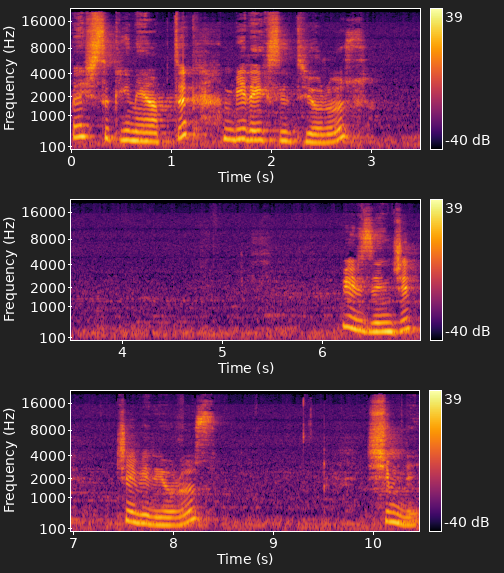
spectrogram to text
Beş sık iğne yaptık. Bir eksiltiyoruz. Bir zincir çeviriyoruz. Şimdi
